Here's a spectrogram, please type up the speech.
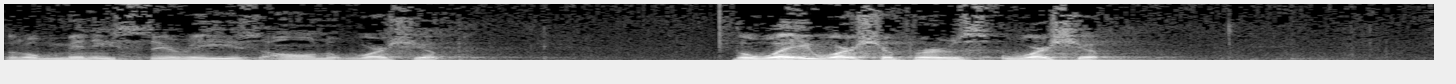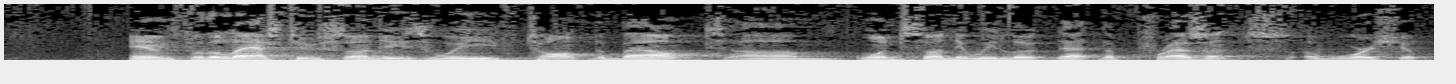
little mini series on worship. The way worshipers worship. And for the last two Sundays, we've talked about, um, one Sunday we looked at the presence of worship.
